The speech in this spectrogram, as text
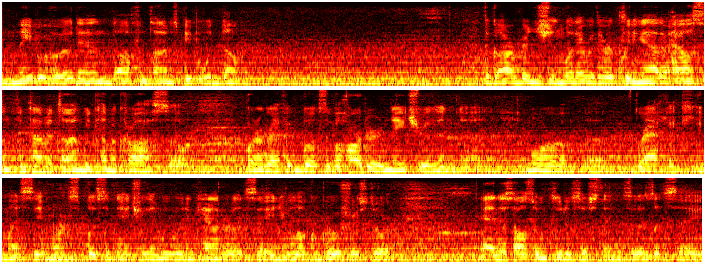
neighborhood, and oftentimes people would dump the garbage and whatever they were cleaning out of their house. And from time to time, we'd come across uh, pornographic books of a harder nature than uh, more uh, graphic, you might say, more explicit nature than we would encounter, let's say, in your local grocery store. And this also included such things as, let's say,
